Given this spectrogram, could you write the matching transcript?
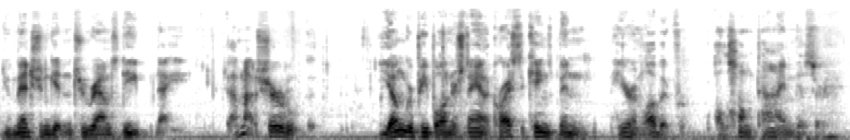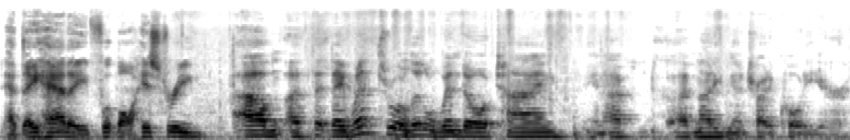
you mentioned getting two rounds deep. Now, I'm not sure younger people understand that Christ the King's been here in Lubbock for a long time. Yes, sir. Had they had a football history? Um, I th- they went through a little window of time, and I, I'm not even going to try to quote a year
